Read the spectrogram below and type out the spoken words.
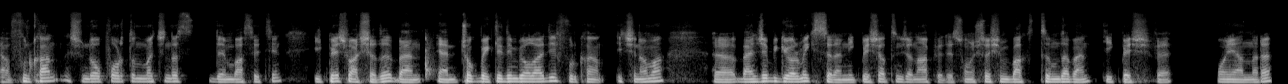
Ya Furkan şimdi o Portland maçında demin bahsettiğin ilk 5 başladı. Ben yani çok beklediğim bir olay değil Furkan için ama e, bence bir görmek isterim ilk 5 atınca ne yapıyor diye. Sonuçta şimdi baktığımda ben ilk 5 ve oynayanlara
